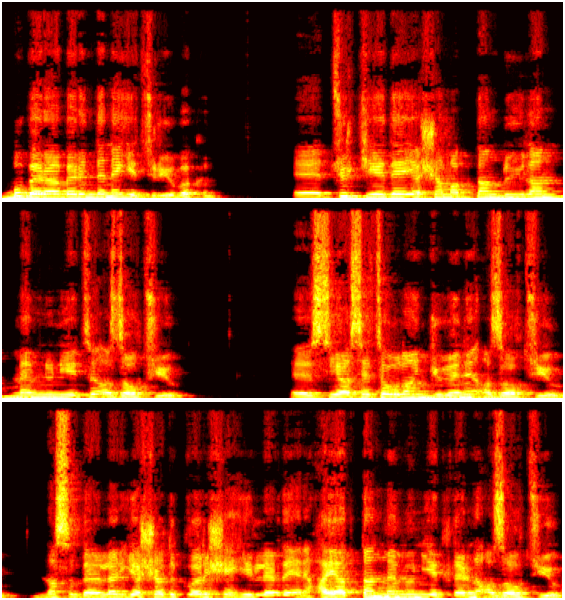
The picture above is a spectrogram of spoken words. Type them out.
Bu beraberinde ne getiriyor bakın. E, Türkiye'de yaşamaktan duyulan memnuniyeti azaltıyor e, siyasete olan güveni azaltıyor. Nasıl derler? Yaşadıkları şehirlerde yani hayattan memnuniyetlerini azaltıyor.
